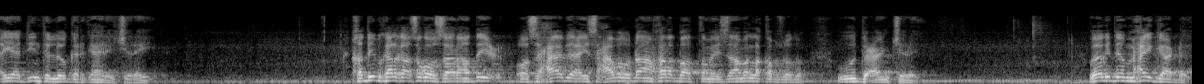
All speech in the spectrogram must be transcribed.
ayaa diinta loo gargaari jiray. Khadiibka halkaa isagoo saaran oo saxaabi ay saxaabadu dhahaan khalad baad samaysa ama la qabsado wuu u ducayn jiray. Waagi maxay gaadhay?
